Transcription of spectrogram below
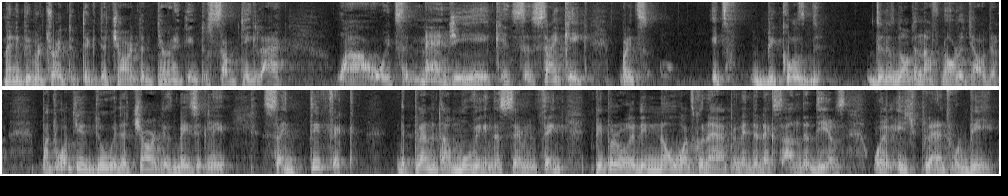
Many people try to take the chart and turn it into something like, wow, it's a magic, it's a psychic, but it's it's because there is not enough knowledge out there. But what you do with the chart is basically scientific. The planets are moving in the same thing. People already know what's going to happen in the next 100 years, where each planet will be.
